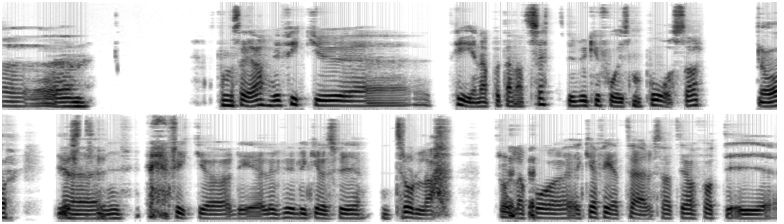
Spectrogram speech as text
Eh, ska man säga? Vi fick ju eh, teerna på ett annat sätt. Vi brukar få i små påsar. Ja, just Eh, det. nu fick jag det, eller vi lyckades vi trolla, trolla på eh, kaféet här så att jag har fått det i,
